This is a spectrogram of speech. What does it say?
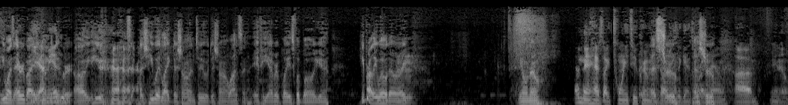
he wants everybody Yeah, to I come mean, to it's a- Denver. Uh, he he would like Deshaun too, Deshaun Watson, if he ever plays football again. He probably will though, right? You don't know. That man has like 22 criminal That's charges true. against That's him right true. now. Um, you know,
